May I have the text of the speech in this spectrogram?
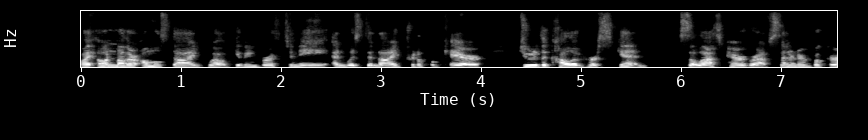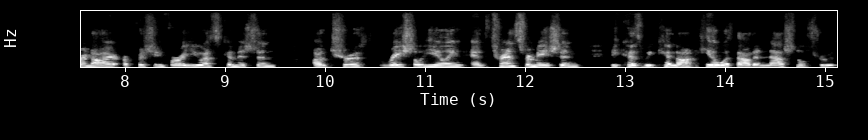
My own mother almost died while giving birth to me and was denied critical care due to the color of her skin. So last paragraph, Senator Booker and I are pushing for a US Commission on truth, racial healing, and transformation because we cannot heal without a national truth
